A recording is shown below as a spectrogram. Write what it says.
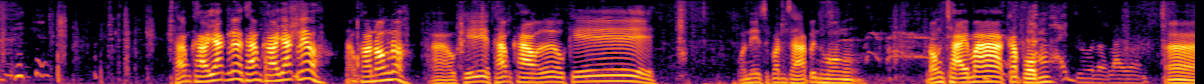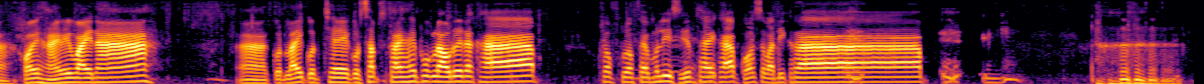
ยถามข่าวยักษ์เร็วถามข่าวยักษ์เร็วถามข่าวน้องเนาะอ่าโอเคถามข่าวเออโอเค วันนี้สุพรรณษาเป็นห่วงน้องชายมากครับผมไอ้อยู่อะไรวะอ่าคอยหายไวๆนะอ่ากดไลค์กดแชร์กดซับสไครต์ให้พวกเราด้วยนะครับ ครอบครัวแฟมิลี่สีน้ำไทยครับ ขอสวัสดีครับ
